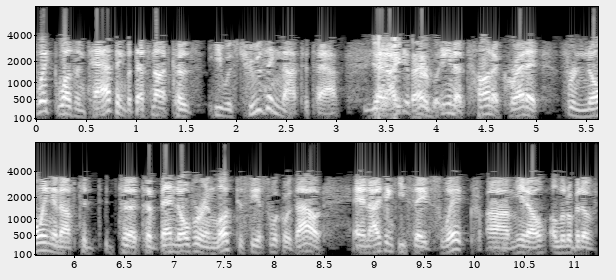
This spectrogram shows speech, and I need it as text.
Swick wasn't tapping, but that's not because he was choosing not to tap. Yeah, and I exactly. give Dean a ton of credit for knowing enough to to to bend over and look to see if Swick was out, and I think he saved Swick, um, you know, a little bit of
